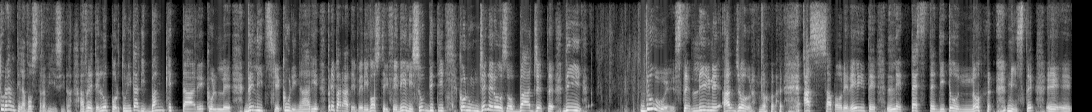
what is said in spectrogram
Durante la vostra visita avrete l'opportunità di banchettare con le delizie culinarie preparate per i vostri fedeli sudditi con un generoso budget di due sterline al giorno. Assaporerete le teste di tonno miste e,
